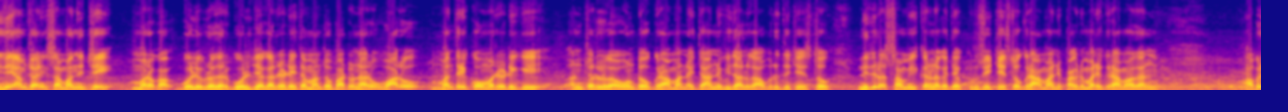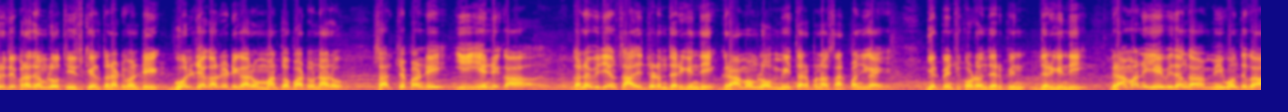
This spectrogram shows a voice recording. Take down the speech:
ఇదే అంశానికి సంబంధించి మరొక గోలి బ్రదర్ గోలి జగన్ రెడ్డి అయితే మనతో పాటు ఉన్నారు. వారు మంత్రి కోమరెడ్డికి అనుచరులుగా ఉంటూ గ్రామాన్ని అయితే అన్ని విధాలుగా అభివృద్ధి చేస్తూ నిధుల సమీకరణకు అయితే కృషి చేస్తూ గ్రామాన్ని పగిడిమరి గ్రామాన్ని అభివృద్ధి ప్రదంలో తీసుకెళ్తున్నటువంటి గోల్ జగన్ రెడ్డి గారు మనతో పాటు ఉన్నారు. సార్ చెప్పండి ఈ ఎన్నిక ఘన విజయం సాధించడం జరిగింది. గ్రామంలో మీ తరపున సర్పంచ్గా గెలిపించుకోవడం జరిపి జరిగింది. గ్రామాన్ని ఏ విధంగా మీ వంతుగా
